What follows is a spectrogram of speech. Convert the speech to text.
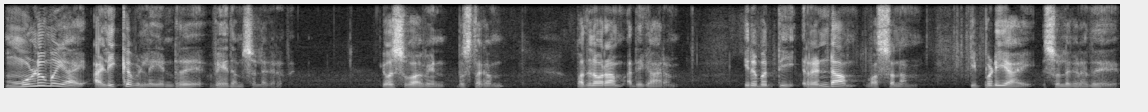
முழுமையாய் அழிக்கவில்லை என்று வேதம் சொல்லுகிறது. யோசுவாவின் புஸ்தகம் பதினோராம் அதிகாரம் இருபத்தி ரெண்டாம் வசனம் இப்படியாய் சொல்லுகிறது.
